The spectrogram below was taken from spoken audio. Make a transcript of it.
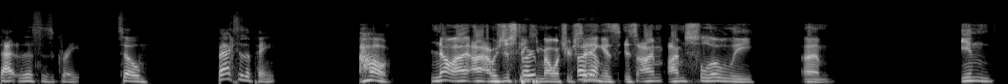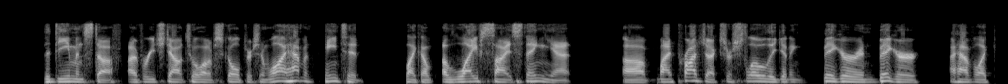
that this is great. So back to the paint. Oh no, I, I was just Or- thinking about what you're oh, no. saying. Is is I'm I'm slowly, um, in the demon stuff. I've reached out to a lot of sculptors, and while I haven't painted like a, a life size thing yet, uh, my projects are slowly getting bigger and bigger. I have like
